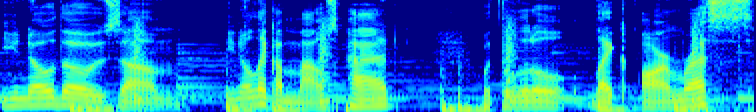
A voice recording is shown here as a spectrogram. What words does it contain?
you know those um you know like a mouse pad with the little like armrests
